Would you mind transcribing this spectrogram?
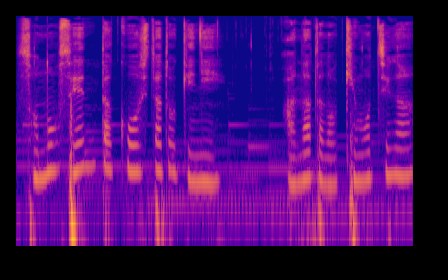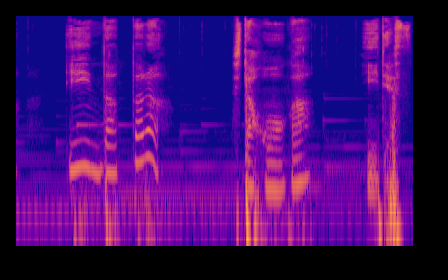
その選択をした時にあなたの気持ちがいいんだったらした方がいいです。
